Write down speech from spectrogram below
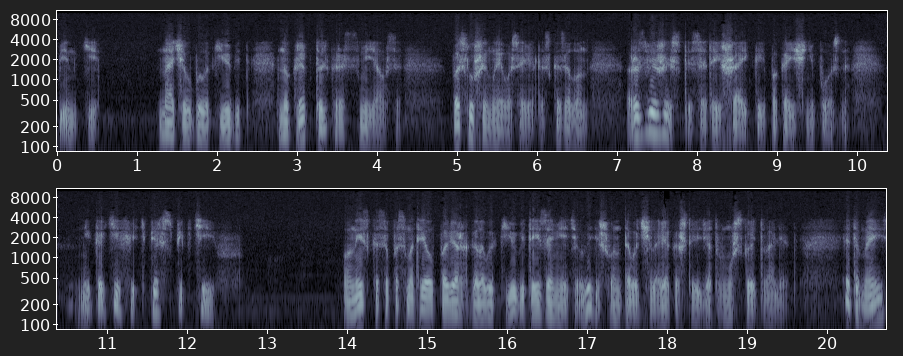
Пинки. Начал было Кьюбит, но Крэп только рассмеялся. «Послушай моего совета», — сказал он. «Развяжись ты с этой шайкой, пока еще не поздно. Никаких ведь перспектив». Он искоса посмотрел поверх головы Кьюбита и заметил. «Видишь вон того человека, что идет в мужской туалет? Это Мейс,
